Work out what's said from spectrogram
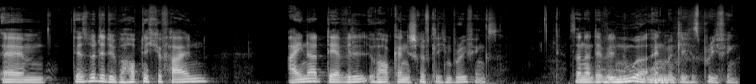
Ähm, das würde dir überhaupt nicht gefallen. Einer, der will überhaupt keine schriftlichen Briefings, sondern der will nur Uh. ein mündliches Briefing.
